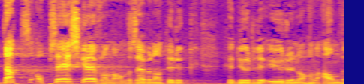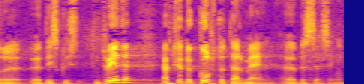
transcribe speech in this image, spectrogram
dat opzij schuiven, want anders hebben we natuurlijk gedurende uren nog een andere uh, discussie. Ten tweede heb je de korte termijn uh, beslissingen.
